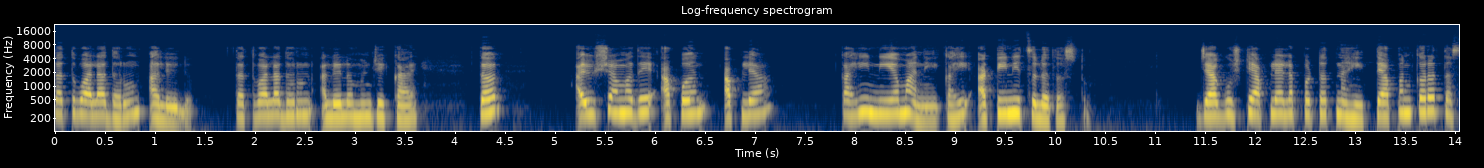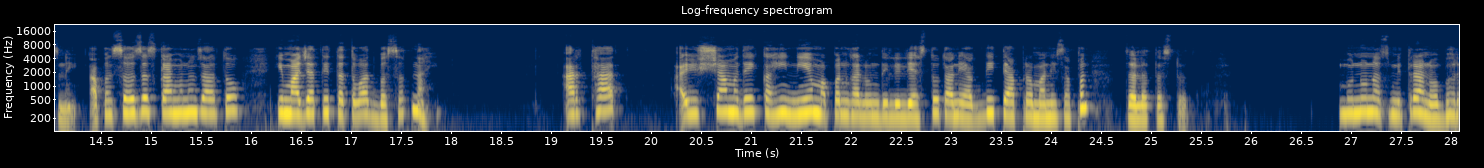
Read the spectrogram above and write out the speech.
तत्वाला धरून आलेलं. तत्वाला धरून आलेलं म्हणजे काय? तर आयुष्यामध्ये आपण आपल्या काही नियमाने काही अटीने चलत असतो. ज्या गोष्टी आपल्याला पटत नाही त्या आपण करतच नाही. आपण सहजच काय म्हणून जातो? की माझ्या ते तत्वात बसत नाही. अर्थात आयुष्यामध्ये काही नियम आपण घालून दिलेले असतो आणि अगदी त्याप्रमाणेच आपण चलत असतो. म्हणूनच मित्रांनो भर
